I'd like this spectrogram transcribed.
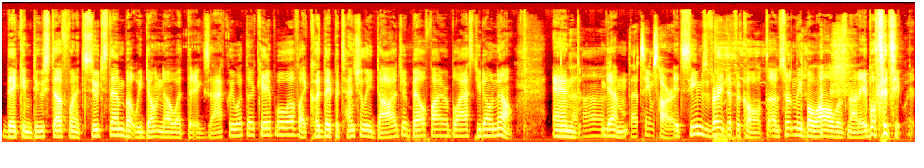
they can do stuff when it suits them, but we don't know what they're exactly what they're capable of. Like, could they potentially dodge a balefire blast? You don't know. And Uh, yeah, that seems hard. it seems very difficult. Um, certainly, Be'lal was not able to do it.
